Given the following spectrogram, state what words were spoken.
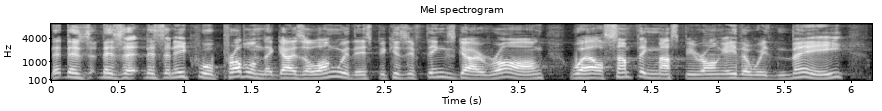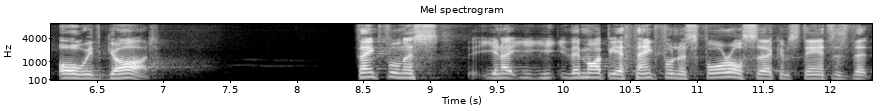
there's, there's, a, there's an equal problem that goes along with this because if things go wrong, well, something must be wrong either with me or with God. Thankfulness, you know, you, you, there might be a thankfulness for all circumstances that,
